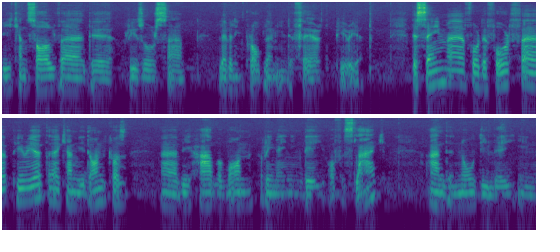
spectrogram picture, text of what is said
we can solve uh, the resource uh, leveling problem in the third period. The same uh, for the fourth uh, period uh, can be done because we have one remaining day of slack and no delay in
